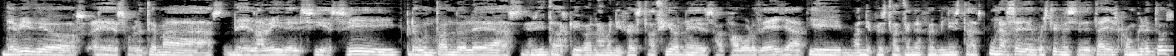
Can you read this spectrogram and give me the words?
de vídeos eh, sobre temas de la ley del sí es sí, preguntándole a señoritas que iban a manifestaciones a favor de ella y manifestaciones feministas, una serie de cuestiones y detalles concretos,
